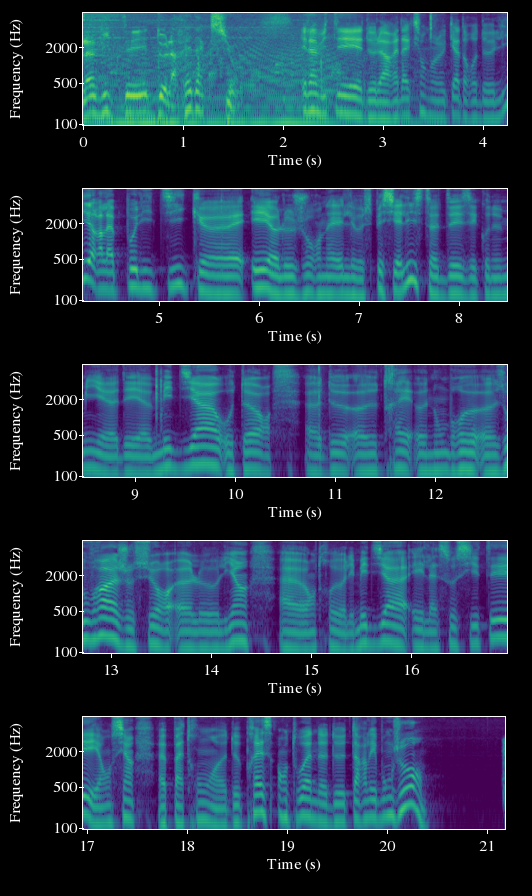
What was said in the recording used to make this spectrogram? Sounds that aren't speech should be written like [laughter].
L'invité de la rédaction. Et l'invité de la rédaction dans le cadre de Lire la politique euh, est le journal spécialiste des économies euh, des médias, auteur euh, de très nombreux ouvrages sur le lien entre les médias et la société et ancien patron de presse, Antoine de Tarlet. Bonjour.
